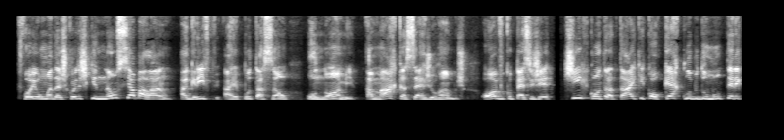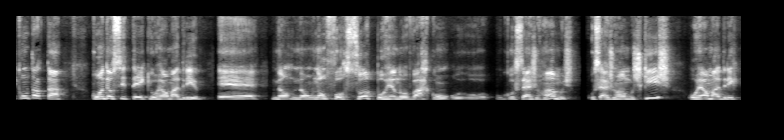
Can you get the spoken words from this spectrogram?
foi uma das coisas que não se abalaram. A grife, a reputação, o nome, a marca Sérgio Ramos. Óbvio que o PSG tinha que contratar e que qualquer clube do mundo teria que contratar. Quando eu citei que o Real Madrid é, não, não, não forçou por renovar com o, o, o Sérgio Ramos, o Sérgio Ramos quis, o Real Madrid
